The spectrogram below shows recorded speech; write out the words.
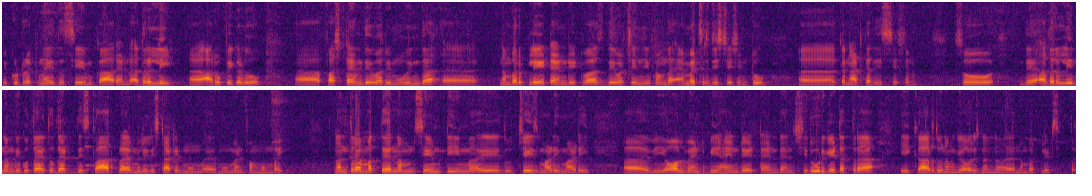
we could recognise the same car and ಅದರಲ್ಲಿ ಆರೋಪಿಗಳು first time they were removing the number plate and it was they were changing from the M H registration to Karnataka registration so they ಅದರಲ್ಲಿ ನಮಗೆ ಗೊತ್ತಾಯಿತು that this car primarily started Mumbai movement from Mumbai ನಂತರ ಮತ್ತೆ ನಮ್ಮ ಸೇಮ್ ಟೀಮ್ ಇದು ಚೇಂಜ್ ಮಾಡಿ ಮಾಡಿ we all went behind it and then Shirur gate ಹತ್ರ ಈ ಕಾರ್ದು ನಮಗೆ ಒರಿಜಿನಲ್ ನಂಬರ್ ಪ್ಲೇಟ್ ಸಿಕ್ತು.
